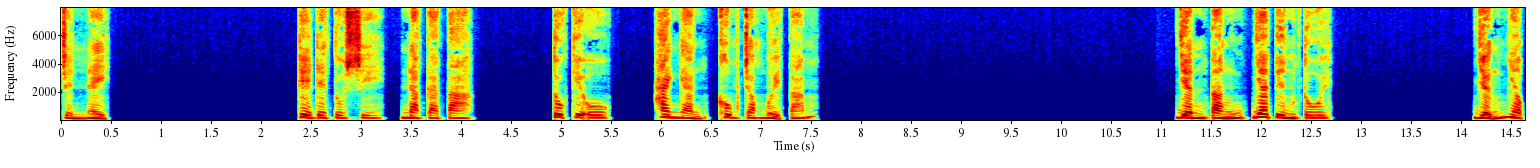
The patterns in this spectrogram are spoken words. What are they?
trình này. Hidetoshi Nakata Tokyo 2018 Dành tặng gia đình tôi Dẫn nhập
